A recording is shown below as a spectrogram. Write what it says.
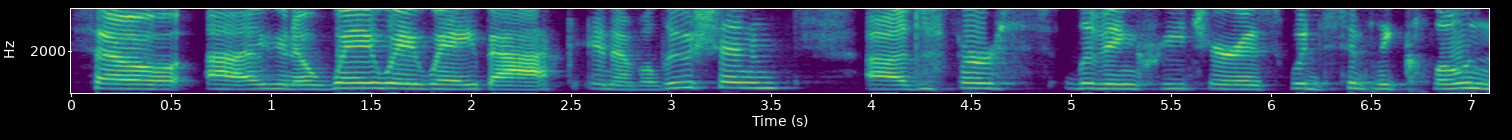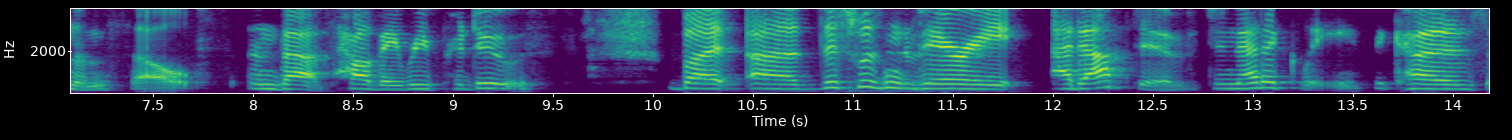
So, uh, you know, way, way, way back in evolution, uh, the first living creatures would simply clone themselves, and that's how they reproduced. But uh, this wasn't very adaptive genetically because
